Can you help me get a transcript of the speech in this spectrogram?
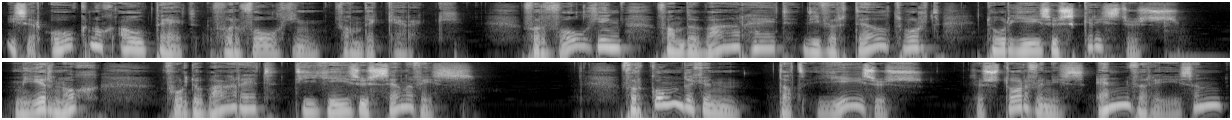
is er ook nog altijd vervolging van de kerk. Vervolging van de waarheid die verteld wordt door Jezus Christus. Meer nog, voor de waarheid die Jezus zelf is. Verkondigen dat Jezus gestorven is en verrezen,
